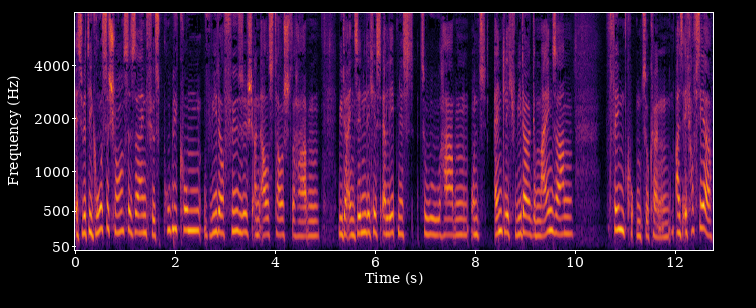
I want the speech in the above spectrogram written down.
Es wird die große Chance sein, fürs Publikum wieder physisch einen Austausch zu haben, wieder ein sinnliches Erlebnis zu haben und endlich wieder gemeinsam Film gucken zu können. Also ich hoffe sehr,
